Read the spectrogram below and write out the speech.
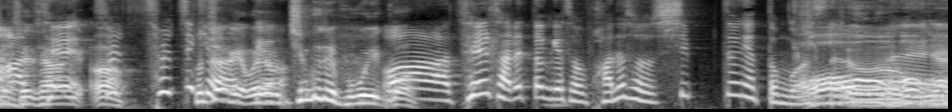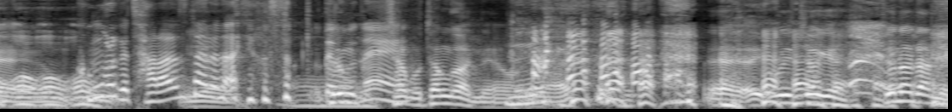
게 어, 제일 제- 잘하는 게. 어. 솔- 솔직히 솔직하게. 왜냐면 친구들이 보고 있고. 와, 제일 잘했던 게 저 반에서 10등 했던 오, 거였어요. 오, 네. 예. 오, 오, 오. 공부를 그렇게 잘하는 스타일은 예. 아니었었기 때문에. 잘 못한 것 같네요. 예. 예, 우리 저기 조나단님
